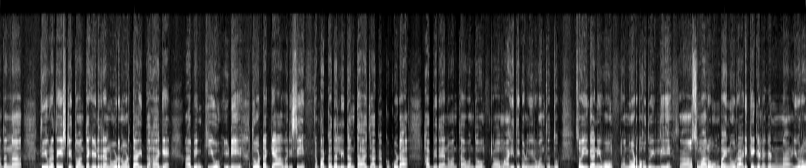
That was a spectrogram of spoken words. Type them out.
ಅದನ್ನು ತೀವ್ರತೆ ಎಷ್ಟಿತ್ತು ಅಂತ ಹೇಳಿದರೆ ನೋಡು ನೋಡ್ತಾ ಇದ್ದ ಹಾಗೆ ಆ ಬೆಂಕಿಯು ಇಡೀ ತೋಟಕ್ಕೆ ಆವರಿಸಿ ಪಕ್ಕದಲ್ಲಿದ್ದಂತಹ ಜಾಗಕ್ಕೂ ಕೂಡ ಹಬ್ಬಿದೆ ಅನ್ನುವಂಥ ಒಂದು ಮಾಹಿತಿಗಳು ಇರುವಂಥದ್ದು. ಸೊ ಈಗ ನೀವು ನೋಡಬಹುದು ಇಲ್ಲಿ ಸುಮಾರು ಒಂಬೈನೂರು ಅಡಿಕೆ ಗಿಡಗಳನ್ನು ಇವರು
